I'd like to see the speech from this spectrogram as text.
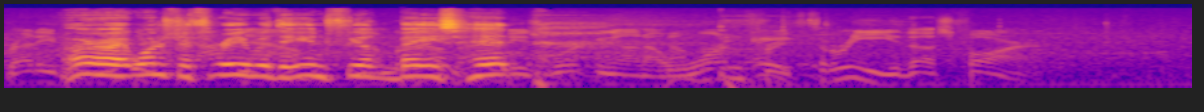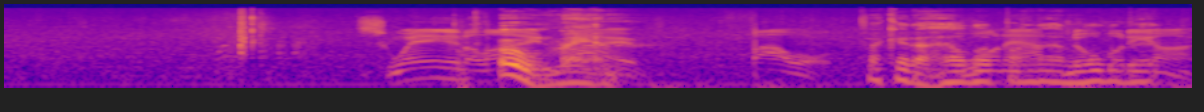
Ready All right, one for three with the infield base hit. He's working on a one for three thus far. Swing and a oh, line Oh, man. drive. Foul. If I could have held One up on out, that a little nobody bit. on.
